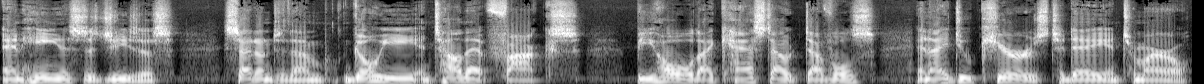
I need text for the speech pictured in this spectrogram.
And he, this is Jesus, said unto them, Go ye and tell that fox, Behold, I cast out devils, and I do cures today and tomorrow,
